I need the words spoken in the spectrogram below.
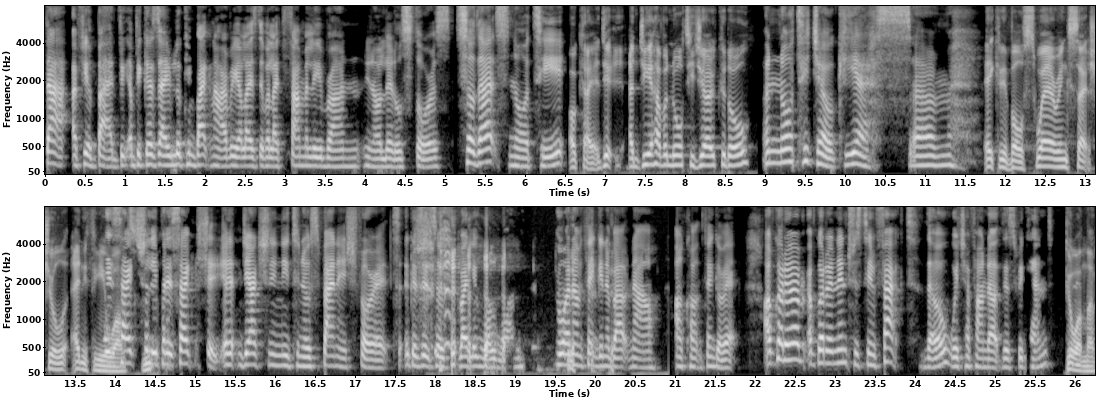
that I feel bad because I looking back now, I realized they were like family run, you know, little stores. So that's naughty. Okay. Do, and do you have a naughty joke at all? A naughty joke, yes. Um, It can involve swearing, sexual, anything you it's want. It's actually, but it's actually uh, you actually need to know Spanish for it because it's a bilingual one. The one I'm thinking about now. I can't think of it. I've got a I've got an interesting fact though, which I found out this weekend. Go on then.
